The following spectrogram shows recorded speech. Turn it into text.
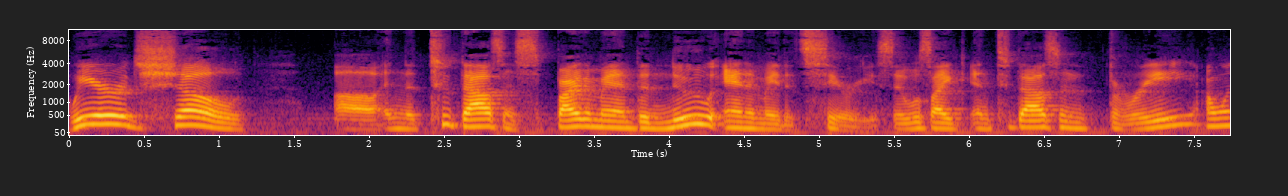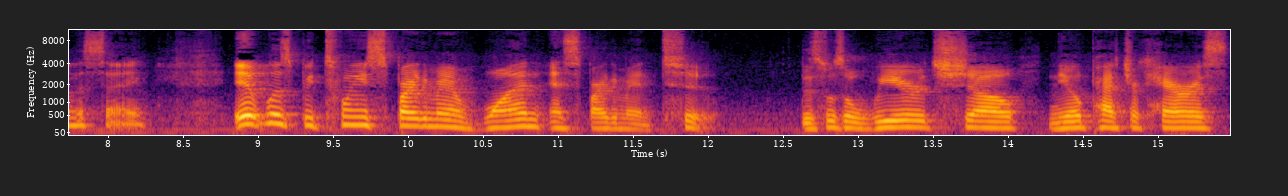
weird show uh, in the 2000s, Spider Man, the new animated series. It was like in 2003, I want to say. It was between Spider Man 1 and Spider Man 2. This was a weird show. Neil Patrick Harris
